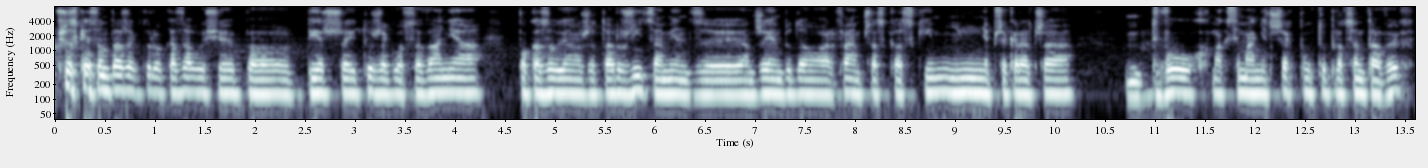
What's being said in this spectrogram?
Wszystkie sondaże, które okazały się po pierwszej turze głosowania, pokazują, że ta różnica między Andrzejem Dudą a Rafałem Trzaskowskim nie przekracza dwóch, maksymalnie trzech punktów procentowych.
